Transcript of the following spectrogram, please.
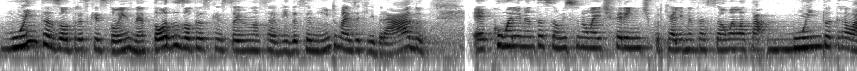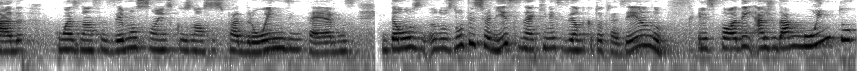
muitas outras questões, né? Todas as outras questões da nossa vida ser muito mais equilibrado, é, com a alimentação isso não é diferente, porque a alimentação ela está muito atrelada com as nossas emoções, com os nossos padrões internos. Então, os, os nutricionistas, né, aqui nesse exemplo que eu estou trazendo, eles podem ajudar muito,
